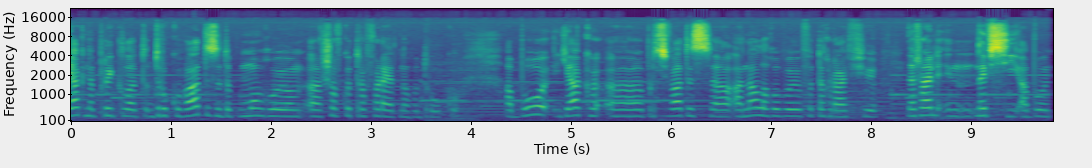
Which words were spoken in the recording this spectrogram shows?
як, наприклад, друкувати за допомогою шовкотрафаретного друку, або як працювати з аналоговою фотографією. На жаль, не всі, або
